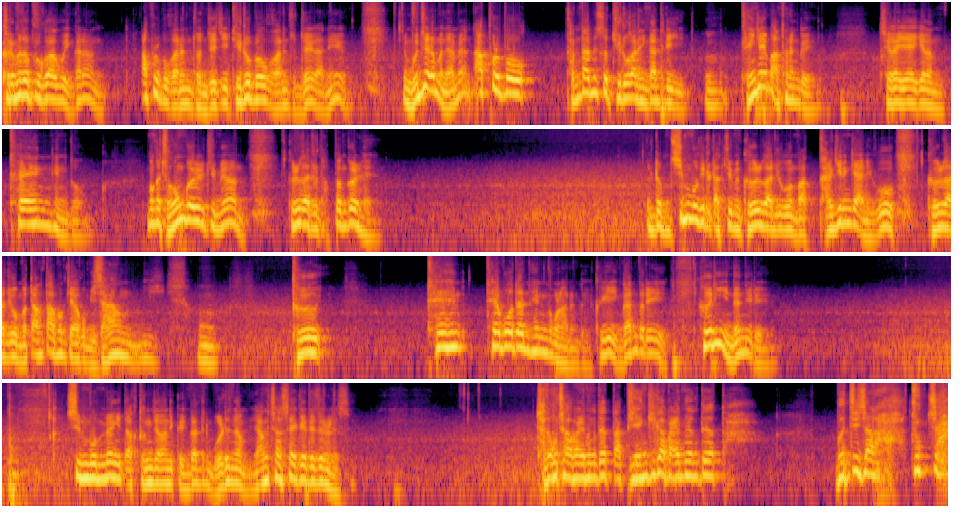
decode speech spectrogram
그럼에도 불구하고 인간은 앞을 보고 가는 존재지 뒤로 보고 가는 존재가 아니에요. 문제는 뭐냐면 앞을 보고 간다면서 뒤로 가는 인간들이 어, 굉장히 많다는 거예요. 제가 얘기하는 퇴행 행동. 뭔가 좋은 걸 주면 그걸 가지고 나쁜 걸 해. 좀 신무기를 딱 주면 그걸 가지고 막 갈기는 게 아니고 그걸 가지고 뭐 땅 따먹게 하고 이상한 어, 더 태, 태보된 행동을 하는 거예요. 그게 인간들이 흔히 있는 일이에요. 신문명이 딱 등장하니까 인간들이 뭘 했냐면 양차 세계대전을 했어요. 자동차가 발명됐다. 비행기가 발명되었다. 멋지잖아. 죽자.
